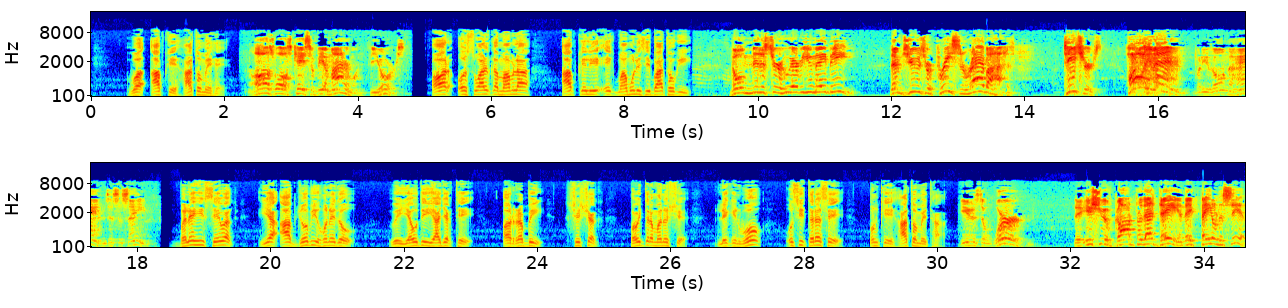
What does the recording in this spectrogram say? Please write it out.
वह आपके हाथों में है Oswald's case will be a minor one for yours. और ओसवाल्ड का मामला आपके लिए एक मामूली सी बात होगी Though minister, whoever you may be, them Jews were priests and rabbis, teachers, holy man, but he was on the hands. It's the same. भले ही सेवक या आप जो भी होने दो वे यहूदी याजक थे और रब्बी शिक्षक पवित्र मनुष्य लेकिन वो उसी तरह से उनके हाथों में था day.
